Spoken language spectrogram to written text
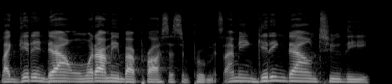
like getting down on what I mean by process improvements. I mean getting down to the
